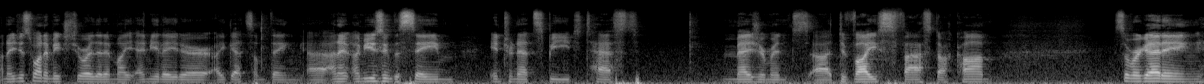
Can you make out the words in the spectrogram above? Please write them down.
and I just want to make sure that in my emulator I get something, uh, and I, am using the same internet speed test measurement uh, device fast.com. So we're getting,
